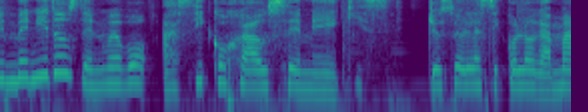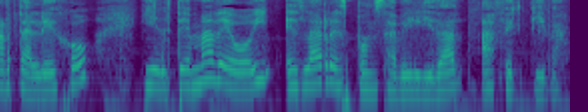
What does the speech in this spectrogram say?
Bienvenidos de nuevo a Psico House MX. Yo soy la psicóloga Marta Alejo y el tema de hoy es la responsabilidad afectiva.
